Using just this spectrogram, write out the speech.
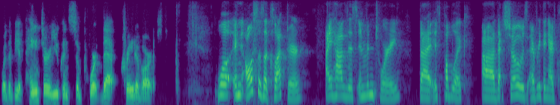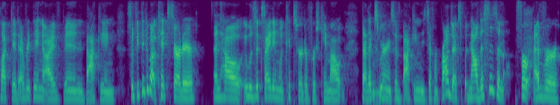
whether it be a painter you can support that creative artist. Well and also as a collector i have this inventory that is public uh, that shows everything I've collected, everything I've been backing. So if you think about Kickstarter and how it was exciting when Kickstarter first came out, that mm-hmm. experience mm-hmm. of backing these different projects, but now this is a forever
